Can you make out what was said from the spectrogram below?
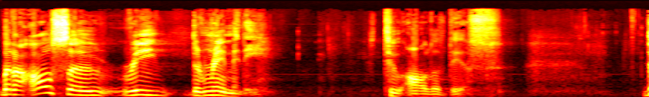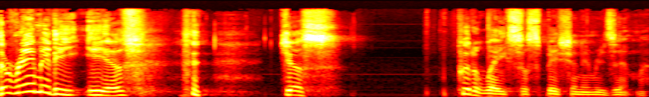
But I also read the remedy to all of this. The remedy is just put away suspicion and resentment.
